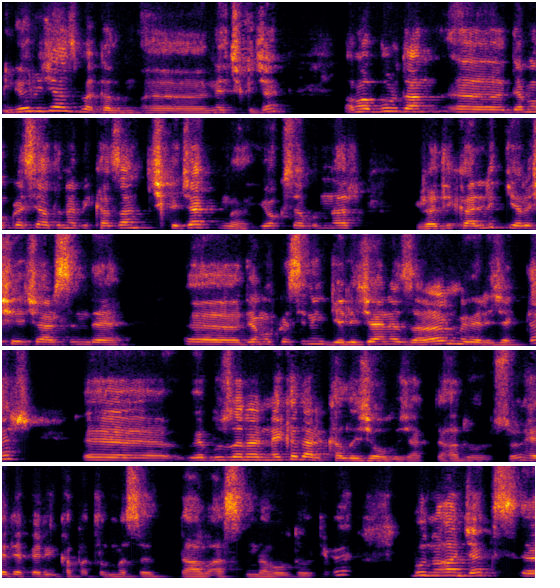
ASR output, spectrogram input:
Göreceğiz bakalım e, ne çıkacak. Ama buradan e, demokrasi adına bir kazanç çıkacak mı? Yoksa bunlar radikallik yarışı içerisinde e, demokrasinin geleceğine zarar mı verecekler? E, ve bu zarar ne kadar kalıcı olacak daha doğrusu? HDP'nin kapatılması davasında olduğu gibi. Bunu ancak e,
